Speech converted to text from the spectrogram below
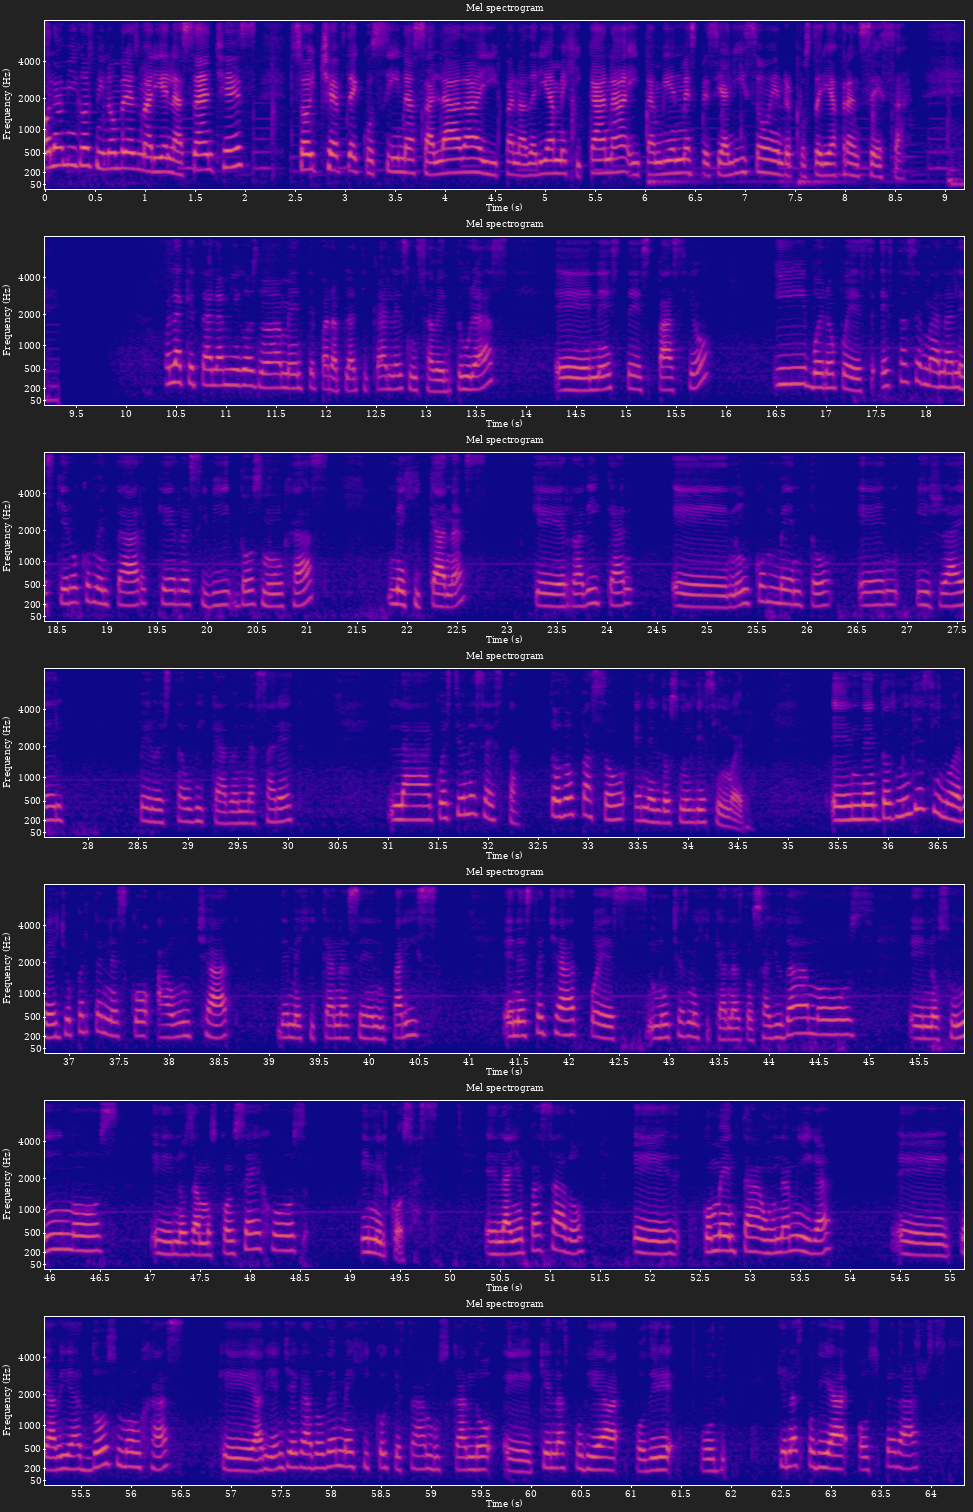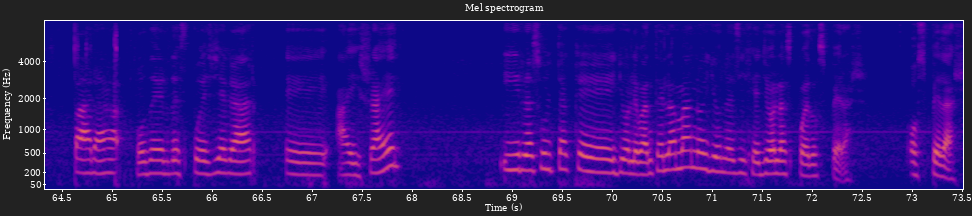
Hola amigos, mi nombre es Mariela Sánchez, soy chef de cocina salada y panadería mexicana y también me especializo en repostería francesa. Hola, ¿qué tal amigos? Nuevamente para platicarles mis aventuras en este espacio. Y bueno, pues esta semana les quiero comentar que recibí dos monjas mexicanas que radican en un convento en Israel pero está ubicado en Nazaret. La cuestión es esta, todo pasó en el 2019. En el 2019 yo pertenezco a un chat de mexicanas en París. En este chat pues muchas mexicanas nos ayudamos, eh, nos unimos, eh, nos damos consejos y mil cosas. El año pasado eh, comenta una amiga que había dos monjas que habían llegado de México y que estaban buscando eh, quién, las podía, quién las podía hospedar para poder después llegar eh, a Israel. Y resulta que yo levanté la mano y yo les dije, yo las puedo hospedar. hospedar.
